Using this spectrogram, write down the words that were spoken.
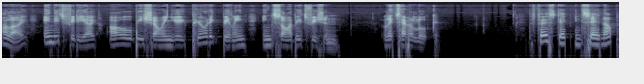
Hello, in this video I will be showing you periodic billing in Sybiz Vision. Let's have a look. The first step in setting up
